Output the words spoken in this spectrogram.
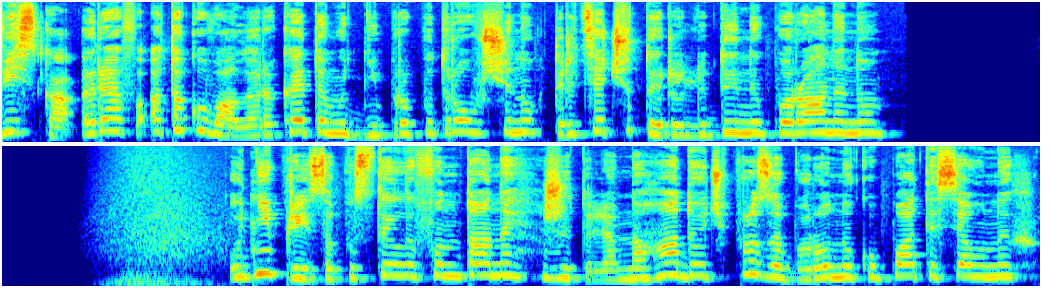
Війська РФ атакували ракетами Дніпропетровщину. 34 людини поранено. У Дніпрі запустили фонтани. Жителям нагадують про заборону купатися у них.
